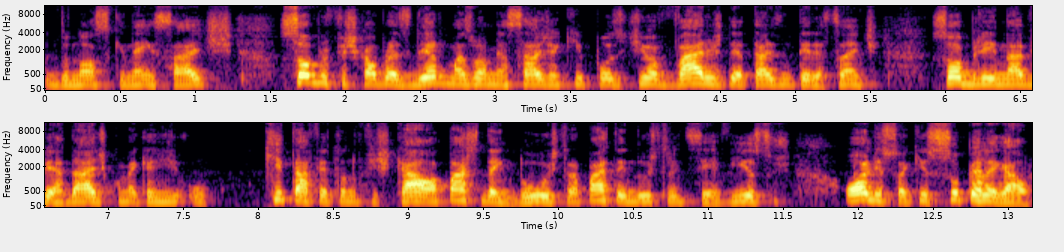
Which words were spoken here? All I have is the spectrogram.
do nosso Quineia Insights sobre o fiscal brasileiro, mas uma mensagem aqui positiva, vários detalhes interessantes sobre, na verdade, como é que a gente, o que está afetando o fiscal, a parte da indústria, a parte da indústria de serviços. Olha isso aqui, super legal.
